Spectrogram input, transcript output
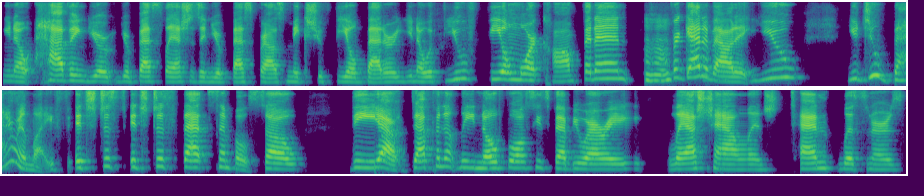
you know having your your best lashes and your best brows makes you feel better. You know, if you feel more confident, Mhm. forget about it. You you do better in life. It's just it's just that simple. So the yeah, definitely no falsies February last challenge, 10 listeners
